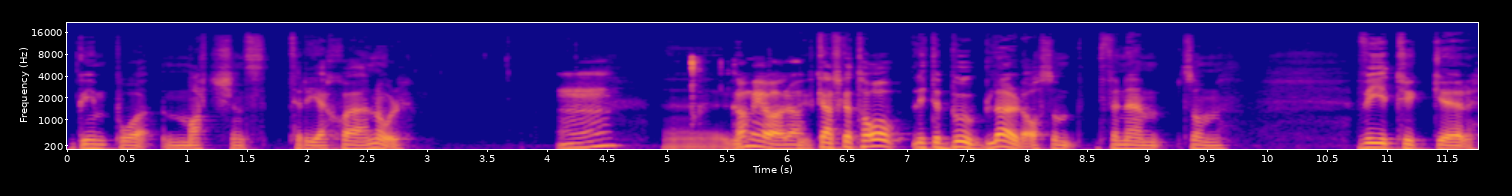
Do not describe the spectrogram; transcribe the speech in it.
gå in på matchens tre stjärnor. Mm. Eh, det kan vi göra. Vi kanske ska ta lite bubblare då som, förnäm, som vi tycker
